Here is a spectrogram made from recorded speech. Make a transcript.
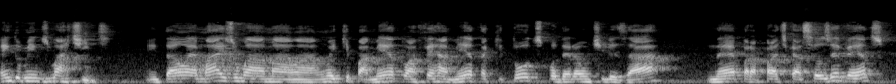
em Domingos Martins. Então, é mais uma, uma, um equipamento, uma ferramenta que todos poderão utilizar né, para praticar seus eventos,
